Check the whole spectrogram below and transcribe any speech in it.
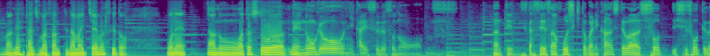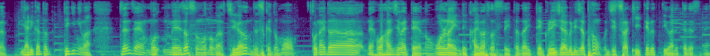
まあね、田島さんって名前言っちゃいますけど、もうね、あの、私とはね、農業に対するその、なんていうんですか、生産方式とかに関しては、思想、思想っていうか、やり方的には、全然目指すものが違うんですけども、この間ね、お初めてのオンラインで会話させていただいて、クレイジーアグリジャパンを実は聞いてるって言われてですね、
